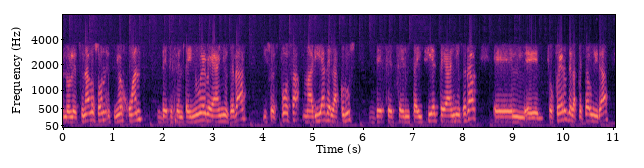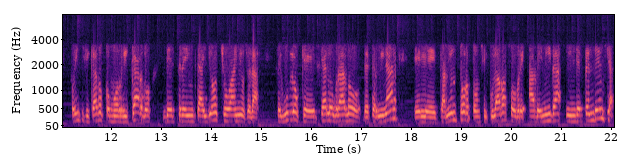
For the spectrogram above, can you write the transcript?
los lesionados son el señor Juan de 69 años de edad y su esposa María de la Cruz de 67 años de edad. El, el chofer de la pesada unidad fue identificado como Ricardo de 38 años de edad. Según lo que se ha logrado determinar, el eh, camión Torton circulaba sobre Avenida Independencia.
